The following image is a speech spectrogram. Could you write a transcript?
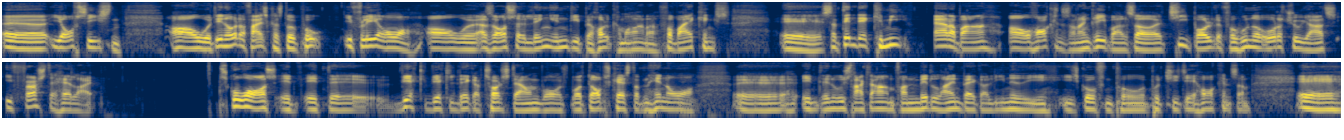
øh, i offseason. Og det er noget, der faktisk har stået på i flere år, og øh, altså også længe inden de beholdt kammerater for Vikings. Øh, så den der kemi er der bare, og Hawkinson han griber altså 10 bolde for 128 yards i første halvleg scorer også et, et øh, virkelig, virkelig lækker touchdown, hvor, hvor Dobbs kaster den hen over øh, en, den udstrakte arm fra en middle linebacker lige ned i, i skuffen på, på TJ Hawkinson. Øh,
